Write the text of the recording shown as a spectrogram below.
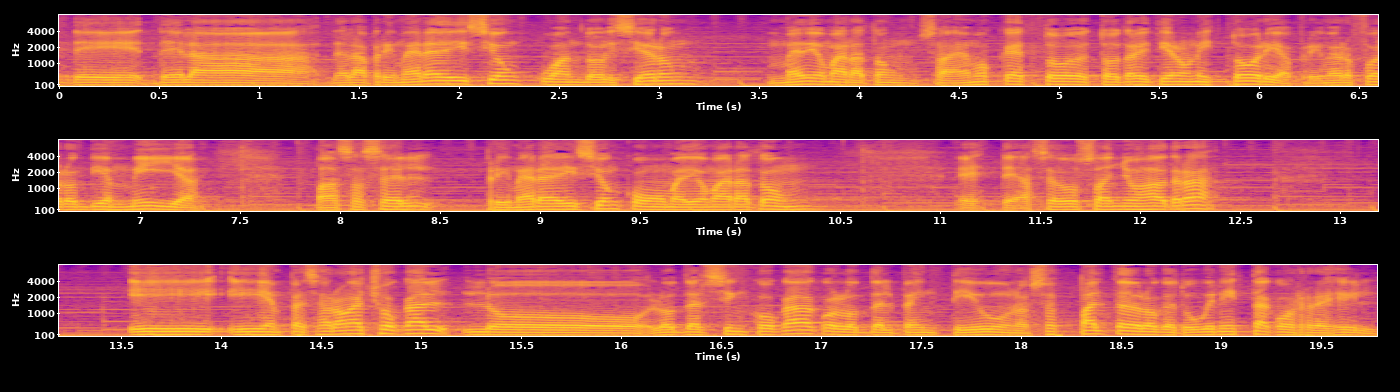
de, la, de la primera edición cuando lo hicieron medio maratón. Sabemos que esto, esto tiene una historia. Primero fueron 10 millas, pasa a ser primera edición como medio maratón, este, hace dos años atrás. Y, empezaron a chocar los, los del 5K con los del 21. Eso es parte de lo que tú viniste a corregir.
